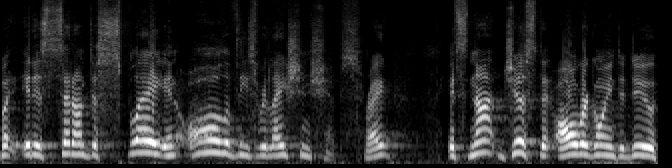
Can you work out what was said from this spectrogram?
but it is set on display in all of these relationships, right? It's not just that all we're going to do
